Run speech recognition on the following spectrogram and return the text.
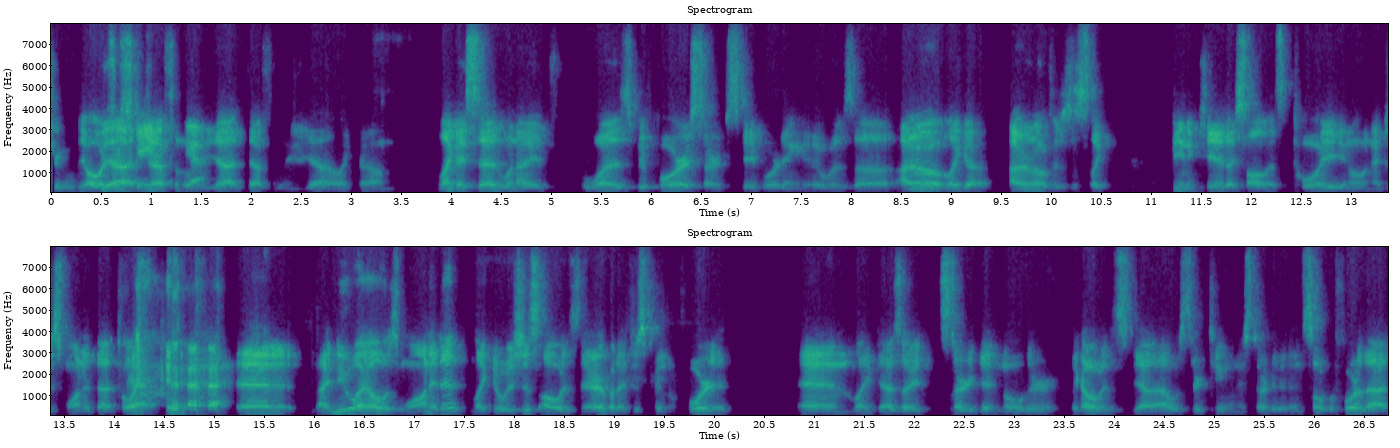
through. Oh through yeah, skating. definitely. Yeah, Yeah. definitely. Yeah, like um, like I said, when I was before I started skateboarding, it was uh, I don't know, like uh, I don't know if it was just like being a kid, I saw this toy, you know, and I just wanted that toy. yeah. and I knew I always wanted it. Like it was just always there, but I just couldn't afford it. And like as I started getting older, like I was, yeah, I was 13 when I started. And so before that,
